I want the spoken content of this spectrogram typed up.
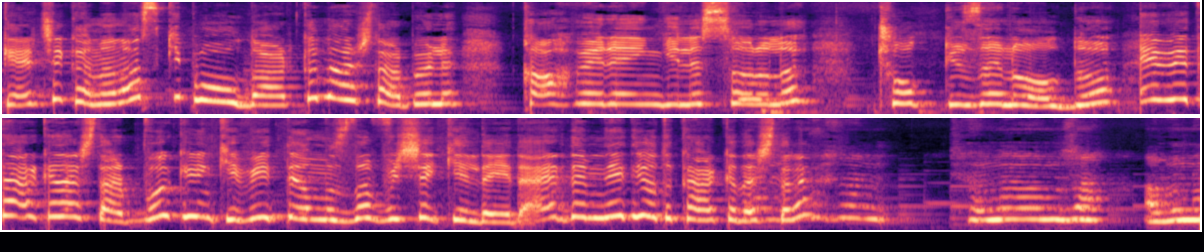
Gerçek ananas gibi oldu arkadaşlar. Böyle kahverengili sarılı çok güzel oldu. Evet arkadaşlar bugünkü videomuz da bu şekildeydi. Erdem ne diyorduk arkadaşlara? Kanalımıza abone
